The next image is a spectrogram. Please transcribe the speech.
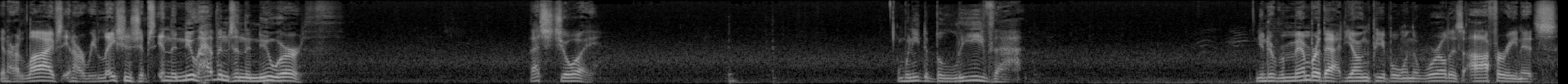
in our lives, in our relationships, in the new heavens and the new earth. That's joy. And we need to believe that. You need to remember that, young people, when the world is offering its,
